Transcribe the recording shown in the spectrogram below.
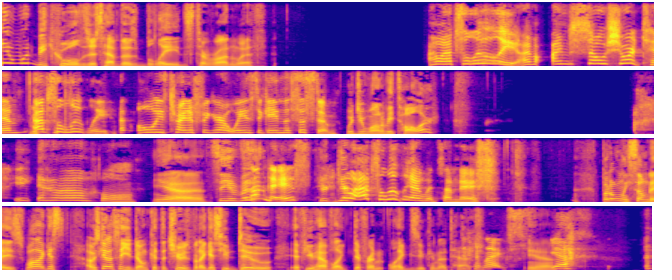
it would be cool to just have those blades to run with? Oh, absolutely. I'm I'm so short, Tim. Absolutely. I'm always trying to figure out ways to game the system. Would you want to be taller? Yeah. Uh, oh. Yeah. See, Some days. you're, you're, No, absolutely I would some days. but only some days. Well, I guess I was gonna say you don't get to choose, but I guess you do if you have like different legs you can attach. Legs. Yeah. Yeah.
